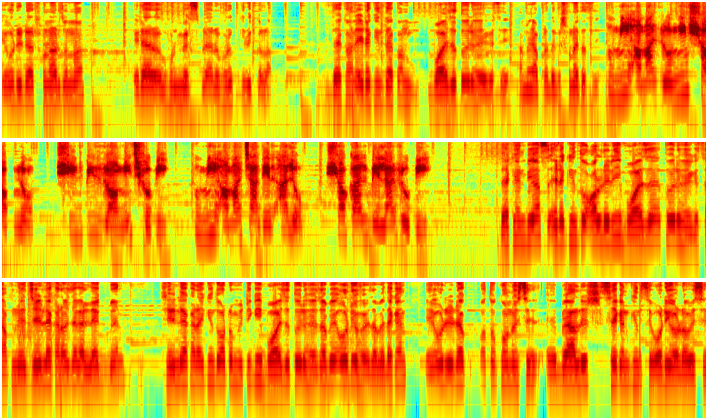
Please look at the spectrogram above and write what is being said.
এই অডিওটা শোনার জন্য এটার উপর মিক্স প্লেয়ার উপর ক্লিক করলাম। দেখুন, এটা কিন্তু এখন বয়েজে তৈরি হয়ে গেছে, আমি আপনাদেরকে শোনাইতেছি। তুমি আমার রঙিন স্বপ্ন, শিল্পীর রঙে ছবি, তুমি আমার চাঁদের আলো, সকাল বেলার রবি। দেখেন বিয়াস এটা কিন্তু অলরেডি ভয়েসে তৈরি হয়ে গেছে। আপনি যে লেখাটা ওই জায়গায় লিখবেন সেই লেখাটাই কিন্তু অটোমেটিকই ভয়েসে তৈরি হয়ে যাবে অডিও হয়ে যাবে। দেখেন এই অডিওটা কতক্ষণ হয়েছে বিয়াল্লিশ সেকেন্ড কিন্তু অডিওটা হয়েছে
